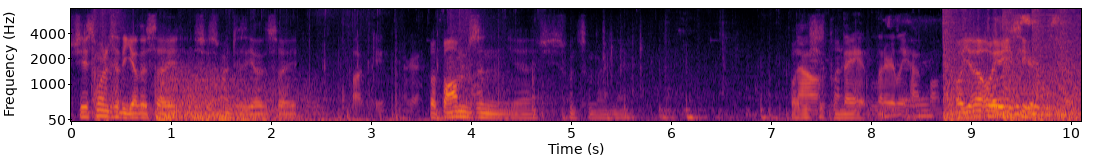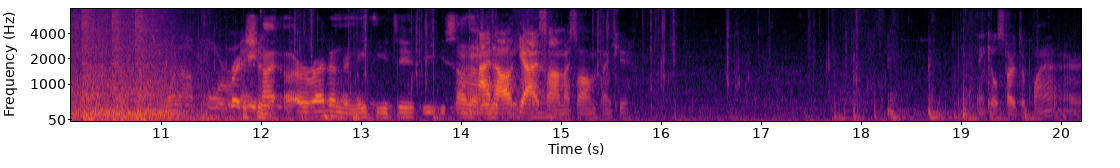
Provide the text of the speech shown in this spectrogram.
She just went to the other side. She just went to the other side. Fuck, dude. Okay. But bombs and yeah, she just went somewhere in there. Oh, I think No, she's they literally have bomb. Oh yeah, oh yeah, he's here. One op four Right, should- uh, behind, or right underneath you too. You, you saw that. I know, yeah, I saw him, I saw him, thank you. Think he'll start to plant, or?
